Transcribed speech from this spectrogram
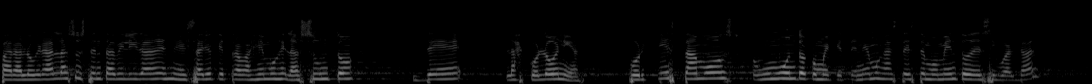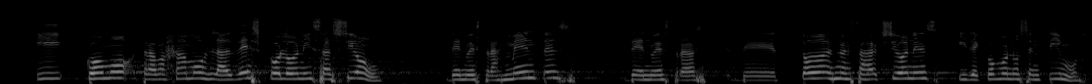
para lograr la sustentabilidad es necesario que trabajemos el asunto de las colonias. ¿Por qué estamos con un mundo como el que tenemos hasta este momento de desigualdad? Y cómo trabajamos la descolonización de nuestras mentes, de, nuestras, de todas nuestras acciones y de cómo nos sentimos.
